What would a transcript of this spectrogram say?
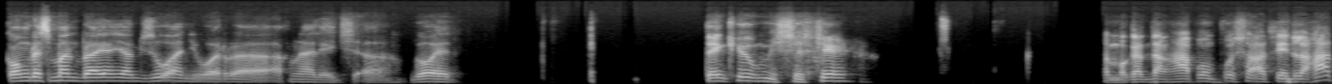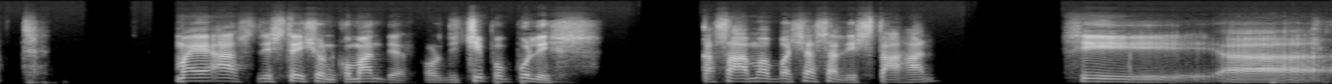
Congressman Brian Yamzuan, you are uh, acknowledged. Uh, go ahead. Thank you, Mr. Chair. Magandang hapon po sa atin lahat. May I ask the station commander or the chief of police, kasama ba siya sa listahan? Si ah,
